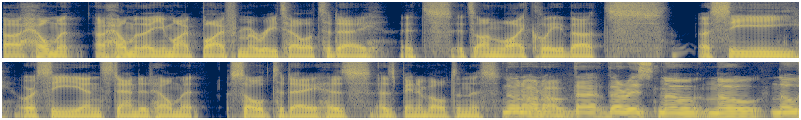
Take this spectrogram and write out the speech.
a helmet. A helmet that you might buy from a retailer today. It's it's unlikely that a CE or a CEN standard helmet sold today has has been involved in this. No, no, no. There, there is no no no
